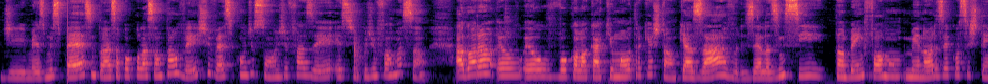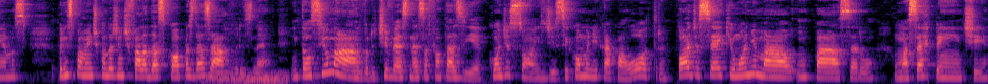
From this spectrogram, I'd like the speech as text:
de mesma espécie, então essa população talvez tivesse condições de fazer esse tipo de informação. Agora eu, eu vou colocar aqui uma outra questão, que as árvores, elas em si, também formam menores ecossistemas, principalmente quando a gente fala das copas das árvores, né? Então, se uma árvore tivesse nessa fantasia condições de se comunicar com a outra, pode ser que um animal, um pássaro, uma serpente,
